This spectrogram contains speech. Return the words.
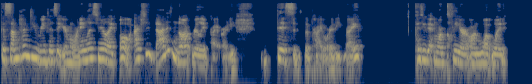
because sometimes you revisit your morning list and you're like, oh, actually, that is not really a priority. This is the priority, right? Because you get more clear on what would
